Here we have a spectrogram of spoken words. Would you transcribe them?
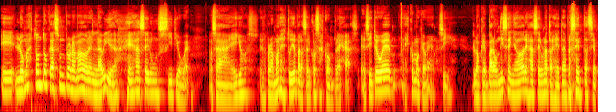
Eh, lo más tonto que hace un programador en la vida es hacer un sitio web. O sea, ellos, los programadores estudian para hacer cosas complejas. El sitio web es como que, bueno, sí, lo que para un diseñador es hacer una tarjeta de presentación.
